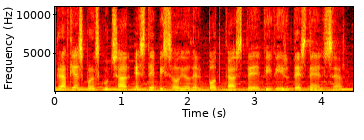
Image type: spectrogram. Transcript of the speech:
Gracias por escuchar este episodio del podcast de Vivir desde el Ser.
